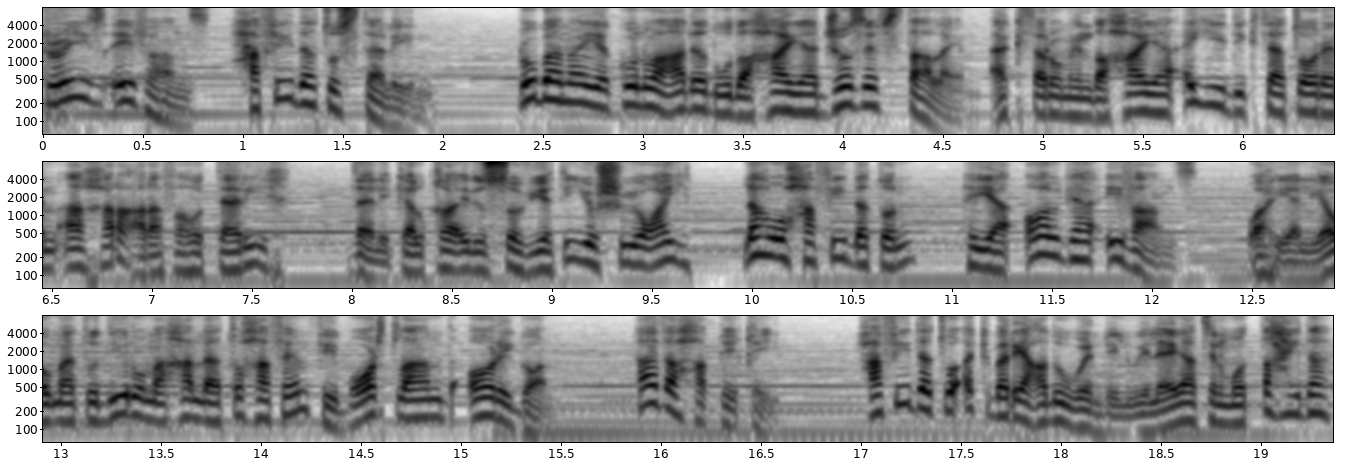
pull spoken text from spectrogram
كريس إيفانز حفيدة ستالين. ربما يكون عدد ضحايا جوزيف ستالين أكثر من ضحايا أي دكتاتور آخر عرفه التاريخ. ذلك القائد السوفيتي الشيوعي. له حفيدة هي أولغا إيفانز وهي اليوم تدير محل تحف في بورتلاند أوريغون. هذا حقيقي. حفيدة أكبر عدو للولايات المتحدة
